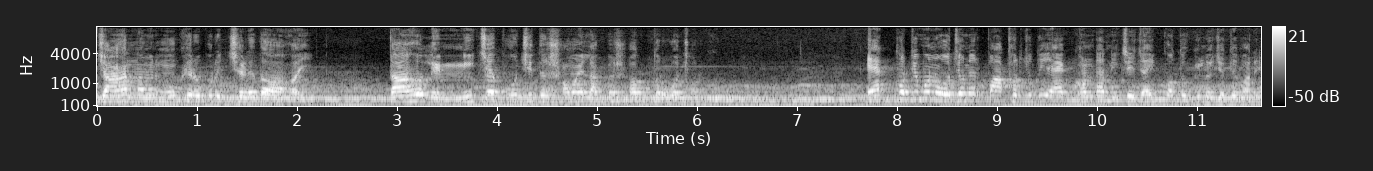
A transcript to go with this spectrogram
জাহান্নামের মুখের ছেড়ে দেওয়া হয়, তাহলে নিচে পৌঁছিতে সময় লাগবে সত্তর বছর। এক কোটি ওজনের পাথর যদি এক ঘণ্টা নিচে যায়, কত কিলো যেতে পারে?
